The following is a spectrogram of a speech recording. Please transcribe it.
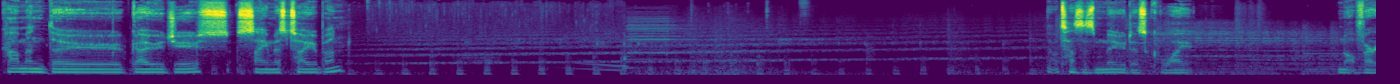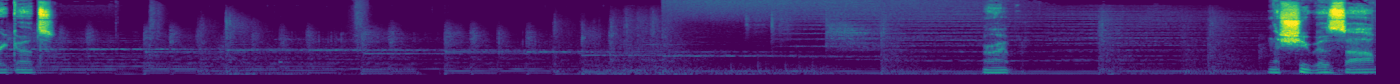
Come and do Go Juice, same as Tobin. Little Taz's mood is quite not very good. Right. And the shooters are...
